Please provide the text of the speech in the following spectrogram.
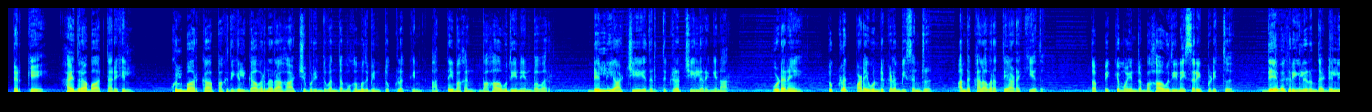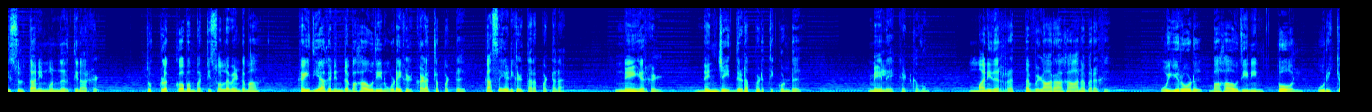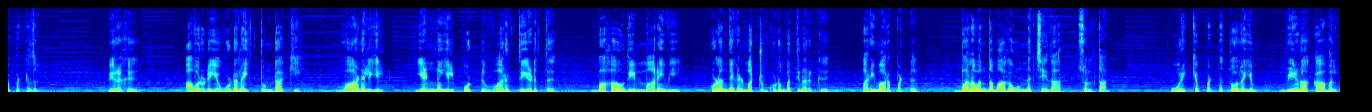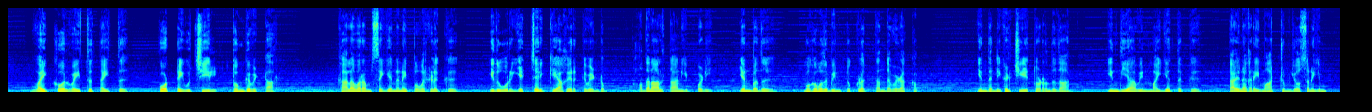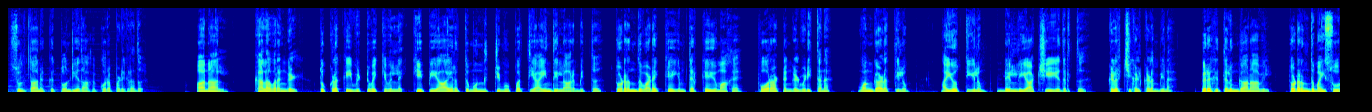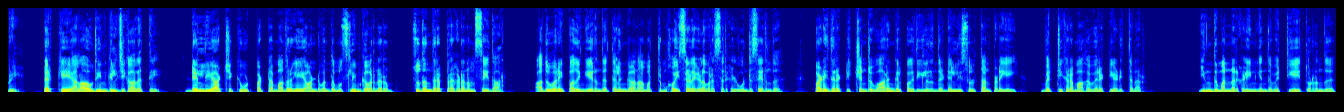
தெற்கே ஹைதராபாத் அருகில் குல்பார்கா பகுதியில் கவர்னராக ஆட்சி புரிந்து வந்த முகமது பின் துக்ளக்கின் அத்தை மகன் பஹாவுதீன் என்பவர் டெல்லி ஆட்சியை எதிர்த்து கிளர்ச்சியில் இறங்கினார். உடனே துக்ளக் படை ஒன்று கிளம்பி சென்று அந்த கலவரத்தை அடக்கியது. தப்பிக்க முயன்ற பஹாவுதீனை சிறைப்பிடித்து தேவகிரியில் இருந்த டெல்லி சுல்தானின் முன் நிறுத்தினார்கள். துக்ளக் கோபம் பற்றி சொல்ல வேண்டுமா? கைதியாக நின்ற பஹாவுதீன் உடைகள் கழற்றப்பட்டு கசையடிகள் தரப்பட்டன. நேயர்கள் நெஞ்சை திடப்படுத்திக் கொண்டு மேலே கேட்கவும் மனிதர் இரத்த விழாராக ஆன பிறகு உயிரோடு பஹாவுதீனின் தோல் உரிக்கப்பட்டது. பிறகு அவருடைய உடலை துண்டாக்கி வானலியில் எண்ணெயில் போட்டு வறுத்து எடுத்து பஹாவுதீன் மனைவி குழந்தைகள் மற்றும் குடும்பத்தினருக்கு பரிமாறப்பட்டு பலவந்தமாக உண்ணச் செய்தார் சுல்தான். உரிக்கப்பட்ட தோலையும் வீணாக்காமல் வைக்கோல் வைத்து தைத்து கோட்டை உச்சியில் தொங்கவிட்டார் கலவரம் செய்ய நினைப்பவர்களுக்கு இது ஒரு எச்சரிக்கையாக இருக்க வேண்டும். அதனால்தான் இப்படி என்பது முகமது பின் துக்ளக் தந்த விளக்கம். இந்த நிகழ்ச்சியைத் தொடர்ந்துதான் இந்தியாவின் மையத்துக்கு தலைநகரை மாற்றும் யோசனையும் சுல்தானுக்கு தோன்றியதாக கூறப்படுகிறது. ஆனால் கலவரங்கள் துக்ளக்கை விட்டு வைக்கவில்லை. கிபி ஆயிரத்து முன்னூற்றி முப்பத்தி ஐந்தில் ஆரம்பித்து தொடர்ந்து வடக்கேயும் தெற்கேயுமாக போராட்டங்கள் வெடித்தன. வங்காளத்திலும் அயோத்தியிலும் டெல்லி ஆட்சியை எதிர்த்து கிளர்ச்சிகள் கிளம்பின. பிறகு தெலுங்கானாவில் தொடர்ந்து மைசூரில் தெற்கே அலாவுதீன் கில்ஜி காலத்தில் டெல்லி ஆட்சிக்கு உட்பட்ட மதுரையை ஆண்டு வந்த முஸ்லிம் கவர்னரும் சுதந்திர பிரகடனம் செய்தார். அதுவரை பதுங்கியிருந்த தெலுங்கானா மற்றும் ஹொய்சள இளவரசர்கள் ஒன்று சேர்ந்து படை திரட்டிச் சென்று வாரங்கல் பகுதியிலிருந்த டெல்லி சுல்தான் படையை வெற்றிகரமாக விரட்டி அடித்தனர். இந்து மன்னர்களின் இந்த வெற்றியைத் தொடர்ந்து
